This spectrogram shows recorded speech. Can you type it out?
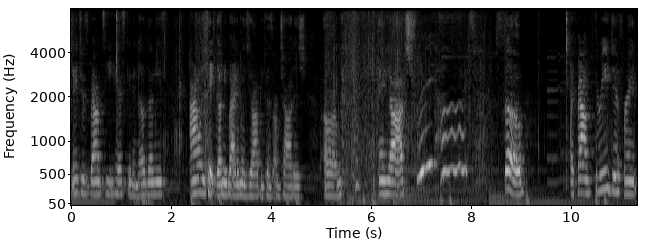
Nature's Bounty Hair, Skin, and Nail Gummies. I only take gummy vitamins, y'all, because I'm childish. Um, and y'all, Tree Hut. So, I found three different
